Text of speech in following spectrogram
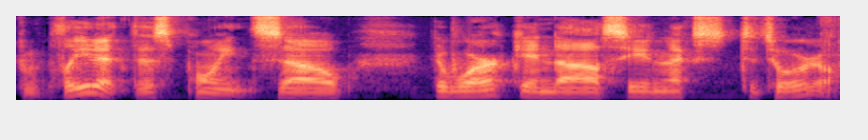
complete at this point. So good work, and I'll see you in the next tutorial.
